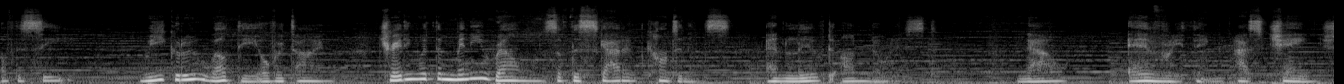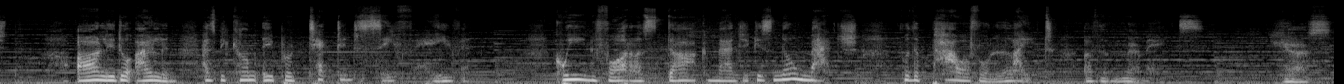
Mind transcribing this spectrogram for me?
of the sea. We grew wealthy over time, trading with the many realms of the scattered continents, and lived unnoticed. Now, everything has changed. Our little island has become a protected safe haven. Queen Flora's dark magic is no match for the powerful light of the mermaids. Yes,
